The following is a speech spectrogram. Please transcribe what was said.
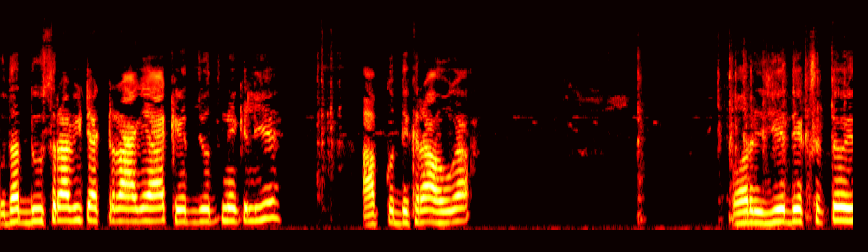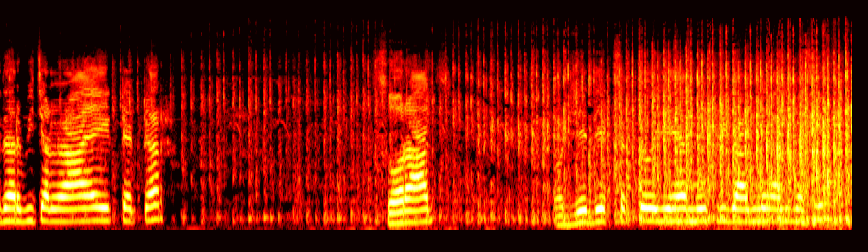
उधर दूसरा भी ट्रैक्टर आ गया है खेत जोतने के लिए। आपको दिख रहा होगा। और ये देख सकते हो, इधर भी चल रहा है एक ट्रैक्टर। स्वराज। और ये देख सकते हो, ये है मूंगफली गाड़ने वाली मशीन।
